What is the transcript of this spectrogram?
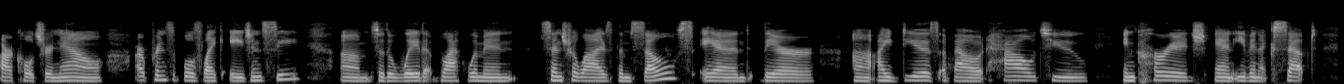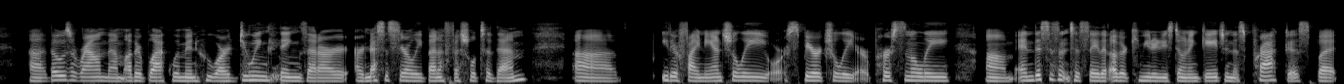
our culture now are principles like agency. Um, so, the way that Black women centralize themselves and their uh, ideas about how to encourage and even accept uh, those around them, other Black women who are doing things that are are necessarily beneficial to them. Uh, either financially or spiritually or personally. Um, and this isn't to say that other communities don't engage in this practice, but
